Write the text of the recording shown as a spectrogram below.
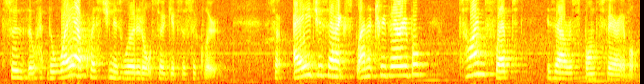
So the, the way our question is worded also gives us a clue. So age is our explanatory variable, time slept is our response variable.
